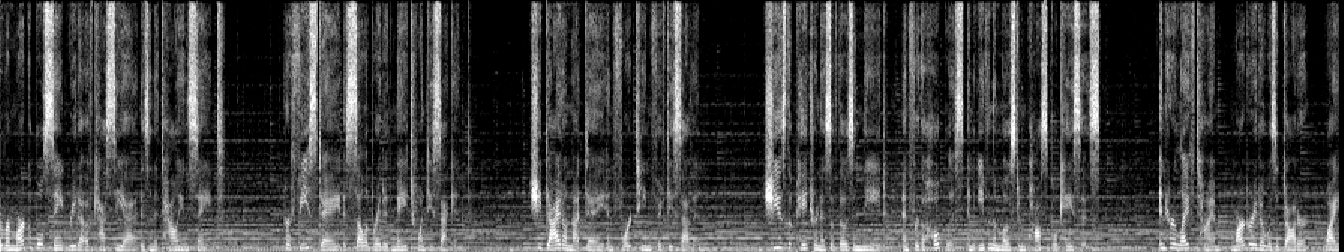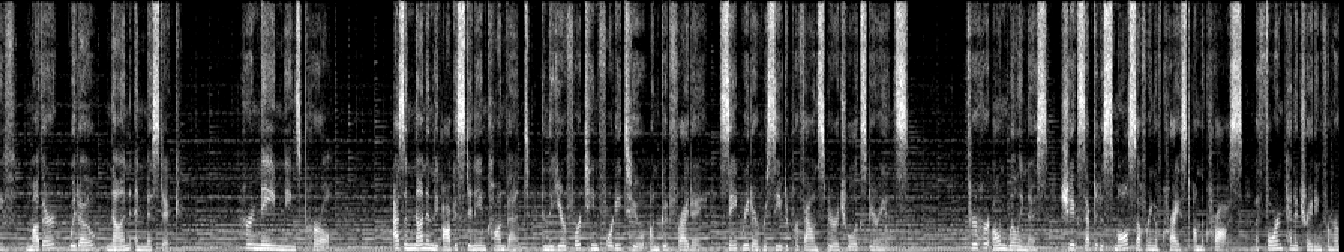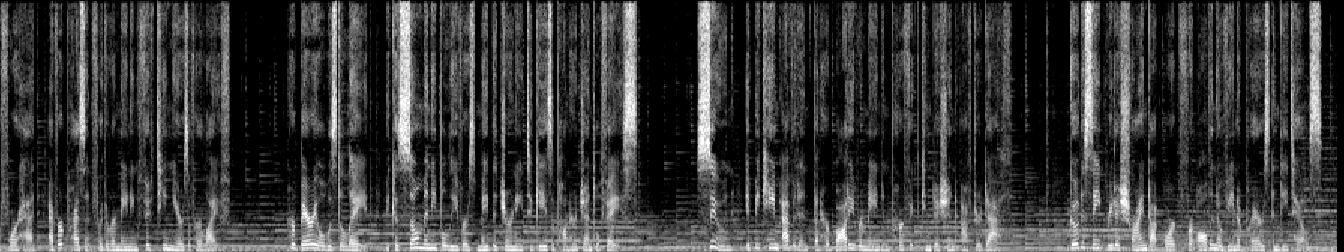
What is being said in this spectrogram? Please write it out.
The remarkable Saint Rita of Cascia is an Italian saint. Her feast day is celebrated May 22nd. She died on that day in 1457. She is the patroness of those in need and for the hopeless and even the most impossible cases. In her lifetime, Margherita was a daughter, wife, mother, widow, nun, and mystic. Her name means pearl. As a nun in the Augustinian convent, in the year 1442 on Good Friday, St. Rita received a profound spiritual experience. Through her own willingness, she accepted a small suffering of Christ on the cross, a thorn penetrating from her forehead, ever present for the remaining 15 years of her life. Her burial was delayed because so many believers made the journey to gaze upon her gentle face. Soon, it became evident that her body remained in perfect condition after death. Go to saintritashrine.org for all the novena prayers and details.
